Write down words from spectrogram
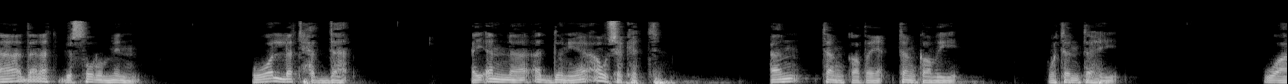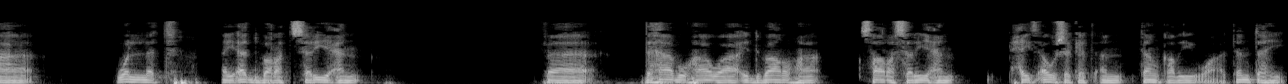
آذنت بصرم وولت حداء أي أن الدنيا أوشكت. أن تنقضي تنقضي وتنتهي. وولت أي أدبرت سريعا فذهابها وإدبارها صار سريعا بحيث أوشكت أن تنقضي وتنتهي.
